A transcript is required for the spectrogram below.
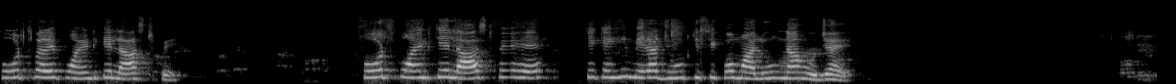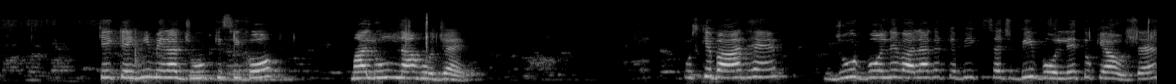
फोर्थ वाले पॉइंट के लास्ट पे। फोर्थ पॉइंट के लास्ट पे है कि कहीं मेरा झूठ किसी को मालूम ना हो जाए। कि कहीं मेरा झूठ किसी को मालूम ना हो जाए। उसके बाद है झूठ बोलने वाला अगर कभी सच भी बोल ले तो क्या होता है?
